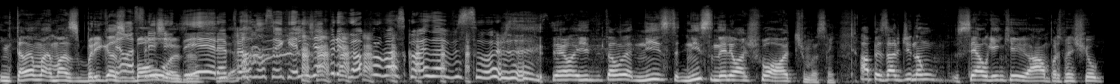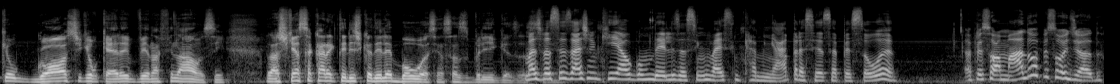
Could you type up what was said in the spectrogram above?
Então é uma- umas brigas Pela boas. frigideira, assim. pelo não sei o que. Ele já brigou por umas coisas absurdas. Eu- então, nisso, nisso nele eu acho ótimo, assim. Apesar de não ser alguém que. Ah, um participante que eu, que eu goste, que eu quero ver na final, assim. Mas acho que essa característica dele é boa, assim, essas brigas. Mas assim. vocês acham que algum deles, assim, vai se encaminhar pra ser essa pessoa? A pessoa amada ou a pessoa odiada?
